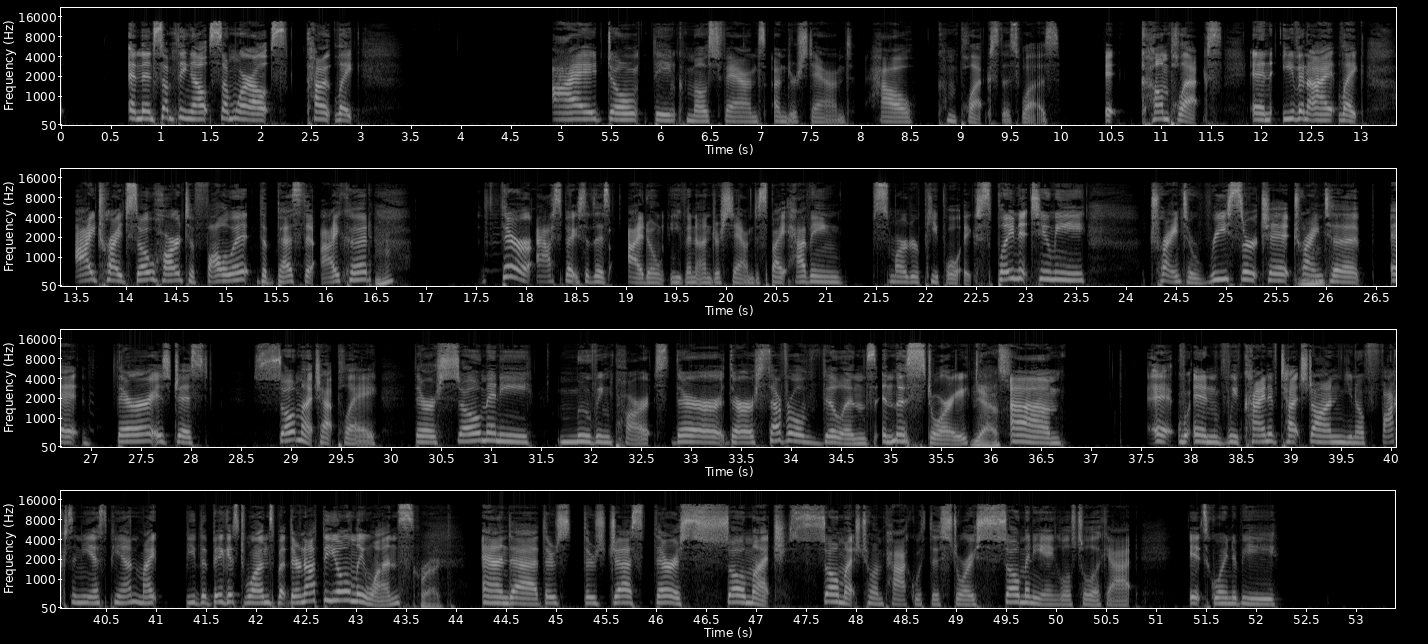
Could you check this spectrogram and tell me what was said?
and then something else somewhere else kind of like I don't think most fans understand how complex this was. It complex. And even I like I tried so hard to follow it the best that I could. There are aspects of this I don't even understand despite having smarter people explain it to me, trying to research it, trying to it, there is just so much at play. There are so many moving parts. There there are several villains in this story. Yes. Um, it, and we've kind of touched on, you know, Fox and ESPN might be the biggest ones, but they're not the only ones. Correct. And uh, there's there's just there is so much, so much to unpack with this story. So many angles to look at. It's going to be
